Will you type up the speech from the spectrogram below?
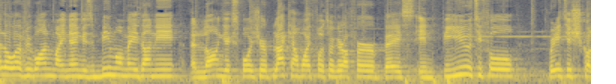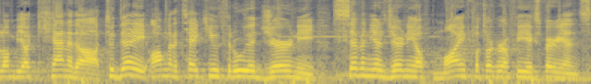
Hello everyone, my name is Mimo Meidany, a long exposure black and white photographer based in beautiful British Columbia, Canada. Today, I'm gonna take you through the journey, seven years journey of my photography experience.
